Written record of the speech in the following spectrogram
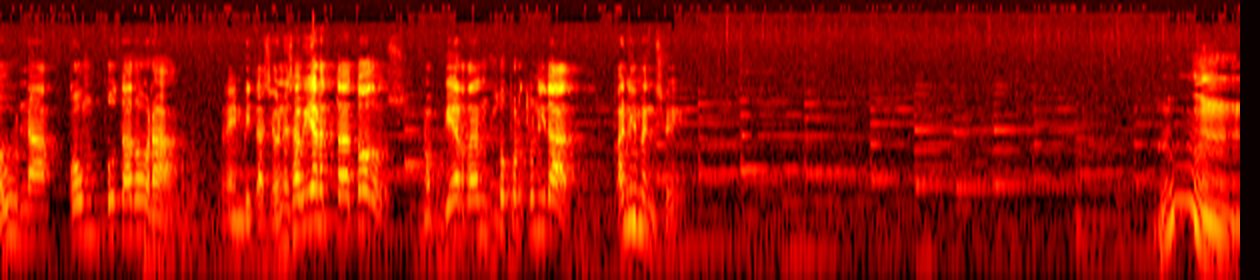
una computadora. La invitación es abierta a todos. No pierdan su oportunidad. Anímense. Mmm,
